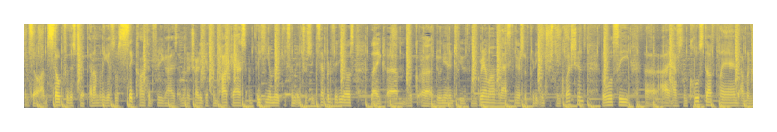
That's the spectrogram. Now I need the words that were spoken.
and so I'm stoked for this trip. And I'm gonna get some sick content for you guys. I'm gonna try to get some podcasts. I'm thinking of making some interesting separate videos, like um, uh, doing an interview with my grandma and asking her some pretty interesting questions. But we'll see. Uh, I have some cool stuff planned. I'm gonna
